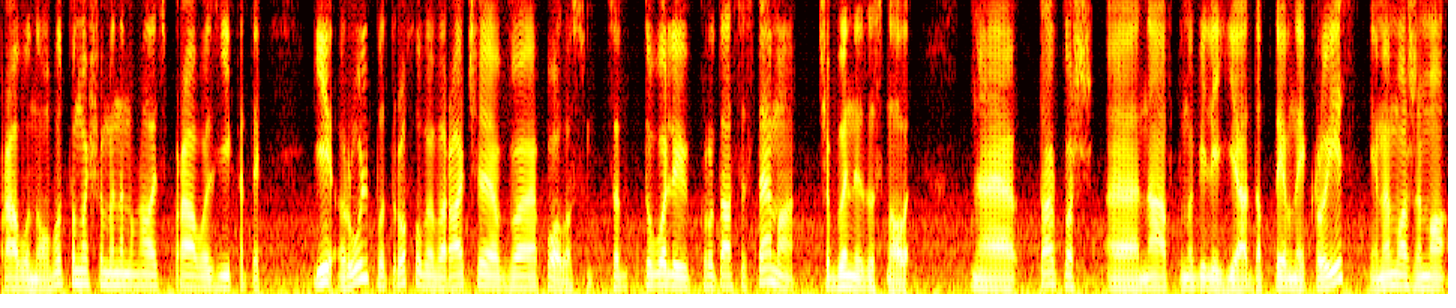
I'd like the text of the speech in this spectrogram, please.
праву ногу, тому що ми намагались вправо з'їхати. І руль потроху виворачує в полосу. Це доволі крута система, щоб ви не заснули. Е, також е, на автомобілі є адаптивний круїз, і ми можемо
